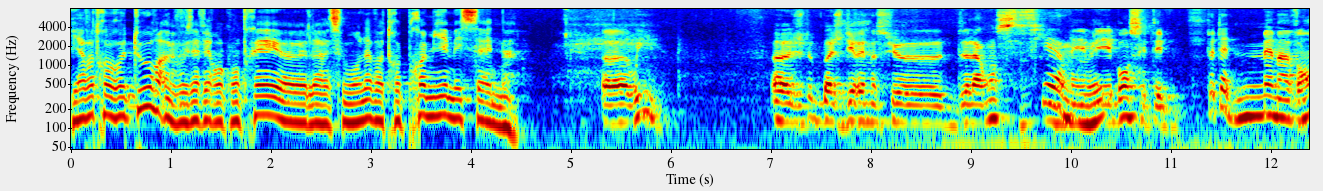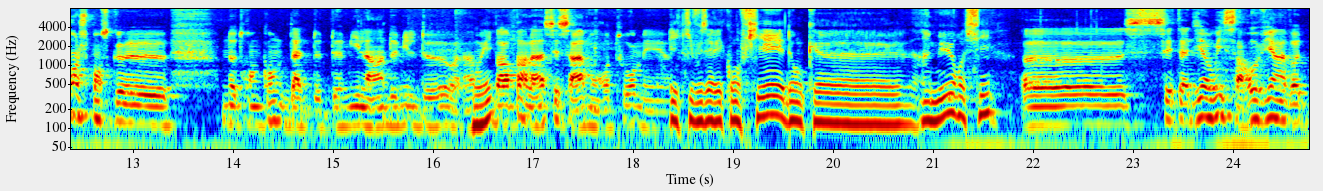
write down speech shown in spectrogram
Et à votre retour, vous avez rencontré euh, là, à ce moment-là votre premier mécène. Euh, oui. Euh, je, bah, je dirais Monsieur de la Roncière, mais, Oui. mais bon, c'était peut-être même avant. Je pense que notre rencontre date de 2001, 2002, voilà. Oui. Par, par là, c'est ça, mon retour. Mais Et qui vous avait confié donc euh, un mur aussi? Euh, c'est-à-dire, oui, ça revient à votre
